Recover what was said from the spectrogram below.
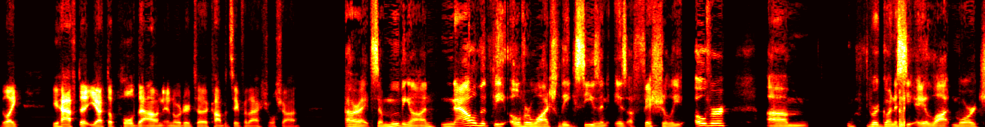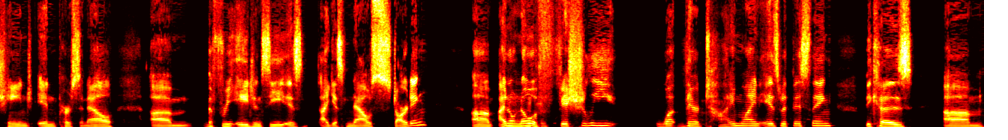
Like you have to you have to pull down in order to compensate for the actual shot. All right, so moving on. Now that the Overwatch League season is officially over, um, we're going to see a lot more change in personnel. Um, the free agency is, I guess, now starting. Um, I don't know Mhm. officially what their timeline is with this thing because, um,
